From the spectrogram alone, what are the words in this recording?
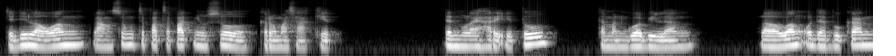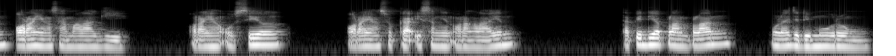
Jadi Lawang langsung cepat-cepat nyusul ke rumah sakit. Dan mulai hari itu, teman gue bilang, Lawang udah bukan orang yang sama lagi. Orang yang usil, orang yang suka isengin orang lain, tapi dia pelan-pelan mulai jadi murung,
